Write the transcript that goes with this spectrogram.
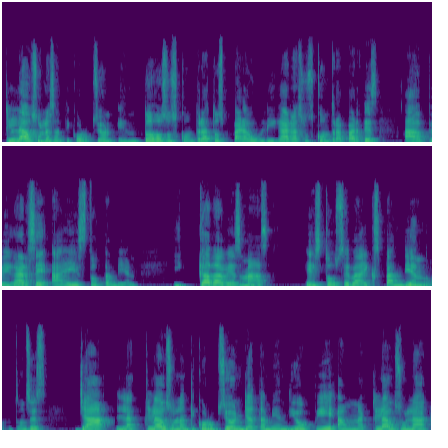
cláusulas anticorrupción en todos sus contratos para obligar a sus contrapartes a apegarse a esto también. Y cada vez más esto se va expandiendo. Entonces, ya la cláusula anticorrupción ya también dio pie a una cláusula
